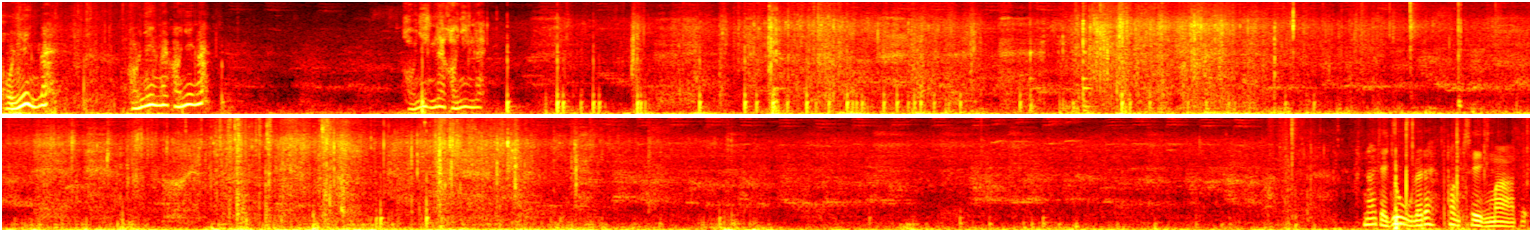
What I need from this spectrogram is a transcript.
เขายิงนะเขายิง นะเขายิงนะน่าจะอยู่เลยเด้ฟังเสียงมาเถอะ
